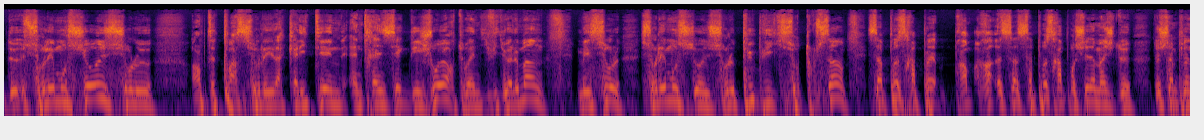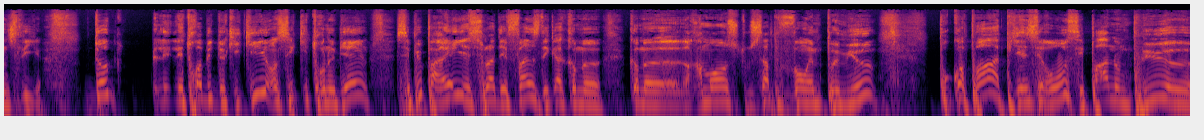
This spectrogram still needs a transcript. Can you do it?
de sur l'émotion, sur le, alors peut-être pas sur les, la qualité in- intrinsèque des joueurs, toi individuellement, mais sur le, sur l'émotion, sur le public, sur tout ça, ça peut se rapprocher d'un match de, Champions League. Donc les, trois buts de Kiki, on sait qu'ils tournent bien. C'est plus pareil sur la défense. Des gars comme euh, comme euh, Ramos, tout ça vont un peu mieux. Pourquoi pas Et puis 1-0, c'est pas non plus. euh,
